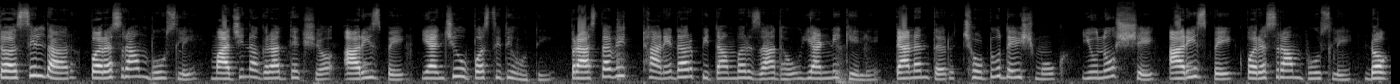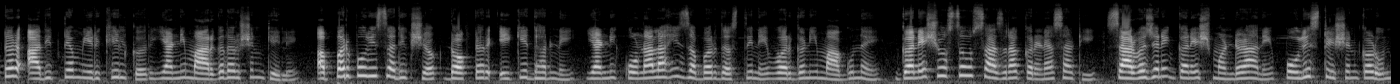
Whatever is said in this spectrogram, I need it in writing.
तहसीलदार परसराम भोसले माजी नगराध्यक्ष आरिस बेग यांची उपस्थिती होती. प्रास्ताविक ठाणेदार पितांबर जाधव यांनी केले. त्यानंतर छोटू देशमुख युनुस शेख आरिस बेग परसराम भोसले डॉक्टर आदित्य मिरखिलकर यांनी मार्गदर्शन केले. अप्पर पोलीस अधीक्षक डॉक्टर ए के धरणे यांनी कोणालाही जबरदस्तीने वर्गणी मागू नये गणेशोत्सव साजरा करण्यासाठी सार्वजनिक गणेश मंडळाने पोलीस स्टेशनकडून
